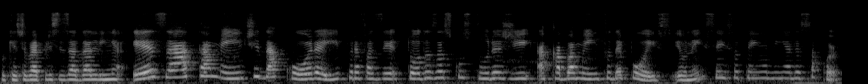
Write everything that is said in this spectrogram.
Porque você vai precisar da linha exatamente da cor aí para fazer todas as costuras de acabamento depois. Eu nem sei se eu tenho linha dessa cor.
